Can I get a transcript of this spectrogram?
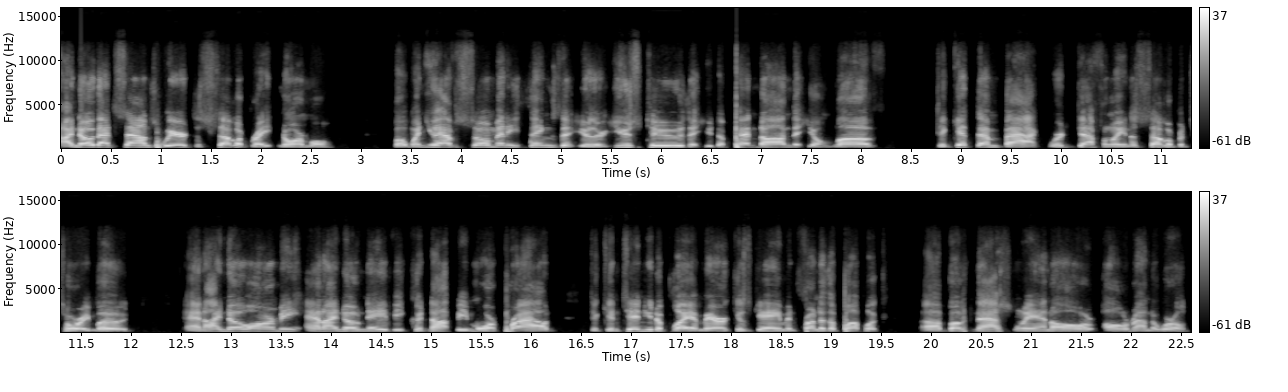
I know that sounds weird to celebrate normal, but when you have so many things that you're used to, that you depend on, that you love, to get them back, we're definitely in a celebratory mood. And I know Army and I know Navy could not be more proud to continue to play America's game in front of the public uh, both nationally and all all around the world.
